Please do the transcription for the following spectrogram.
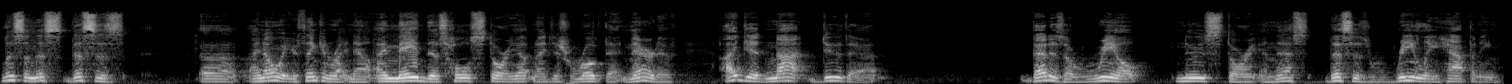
listen, this this is uh, I know what you're thinking right now. I made this whole story up and I just wrote that narrative. I did not do that. That is a real news story, and this this is really happening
